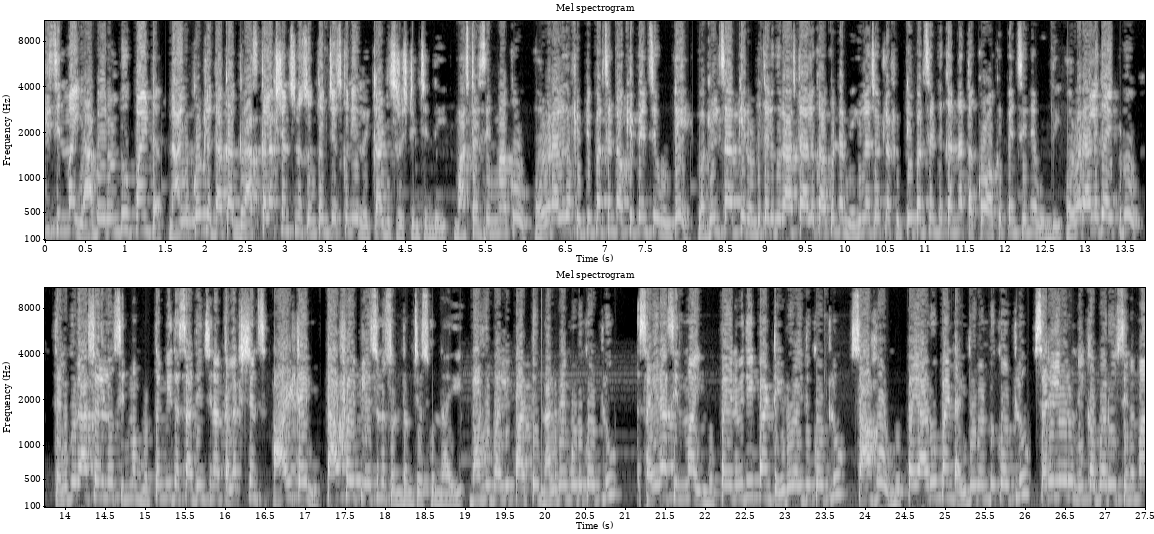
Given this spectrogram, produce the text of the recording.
ఈ సినిమా యాభై రెండు పాయింట్ నాలుగు కోట్ల దాకా గ్రాస్ కలెక్షన్స్ను సొంతం చేసుకుని రికార్డు సృష్టించింది. మాస్టర్ సినిమాకు ఓవరాల్గా ఫిఫ్టీ పర్సెంట్ ఆక్యుపెన్సీ ఉంటే వకీల్ సాబ్కి రెండు తెలుగు రాష్ట్రాలు కాకుండా మిగిలిన చోట్ల ఫిఫ్టీ పర్సెంట్ కన్నా తక్కువ ఆక్యుపెన్సీనే ఉంది. ఓవరాల్గా ఇప్పుడు తెలుగు రాష్ట్రాలలో సినిమా మొత్తం మీద సాధించిన collections all time top five ప్లేస్ను సొంతం చేసుకున్నాయి. బాహుబలి పార్ట్ నలభై మూడు కోట్లు సైరా సినిమా ముప్పై ఎనిమిది పాయింట్ ఏడు ఐదు కోట్లు సాహో ముప్పై ఆరు పాయింట్ ఐదు రెండు కోట్లు సరిలేరు నీకబ్బరు సినిమా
